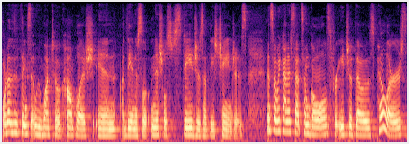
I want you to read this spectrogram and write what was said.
what are the things that we want to accomplish in the initial, initial stages of these changes? And so we kind of set some goals for each of those pillars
